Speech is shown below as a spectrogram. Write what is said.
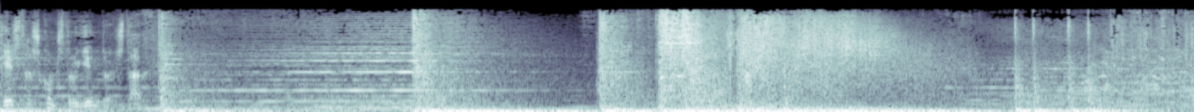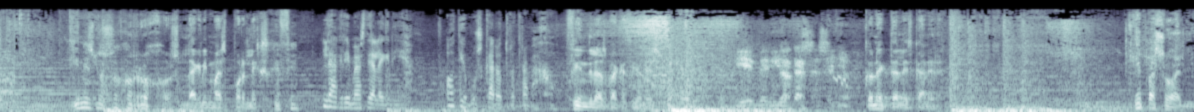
¿Qué estás construyendo, Stark? Tienes los ojos rojos. ¿Lágrimas por el ex jefe? Lágrimas de alegría. Odio buscar otro trabajo. Fin de las vacaciones. Bienvenido a casa, señor. Conecta el escáner. ¿Qué pasó allí?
